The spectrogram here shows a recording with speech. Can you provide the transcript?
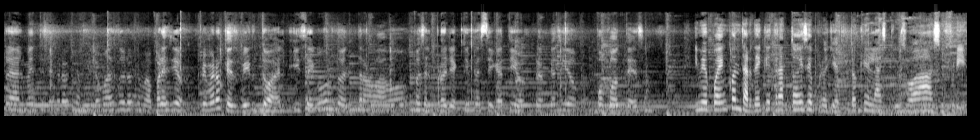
Realmente yo creo que a mí lo más duro que me ha parecido, primero que es virtual y segundo el trabajo, pues el proyecto investigativo, creo que ha sido un poco teso. ¿Y me pueden contar de qué trató ese proyecto que las puso a sufrir?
